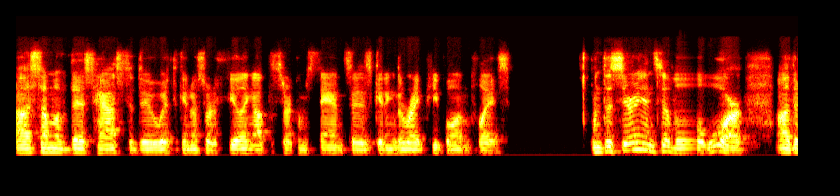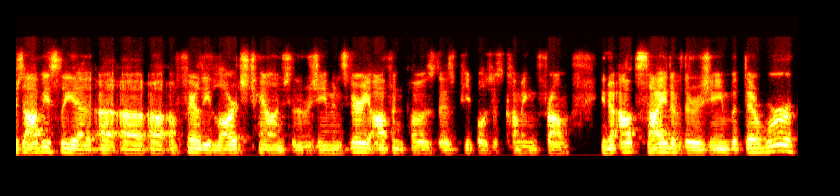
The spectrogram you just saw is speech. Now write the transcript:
Uh, some of this has to do with, you know, sort of feeling out the circumstances, getting the right people in place. With the Syrian civil war, uh, there's obviously a, a, a, fairly large challenge to the regime, and it's very often posed as people just coming from, you know, outside of the regime. But there were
